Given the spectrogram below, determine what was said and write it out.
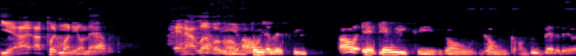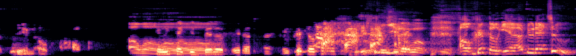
Yeah, I, I put money on that, and I love I mean, Oklahoma. all LSC, all Can- can SEC teams gonna gonna gonna do better than than Oklahoma. Oh, whoa, Can we whoa, take whoa, this whoa. bit up in, uh, in cryptocurrency? yeah, whoa. Oh, crypto. Yeah, I'll do that too.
